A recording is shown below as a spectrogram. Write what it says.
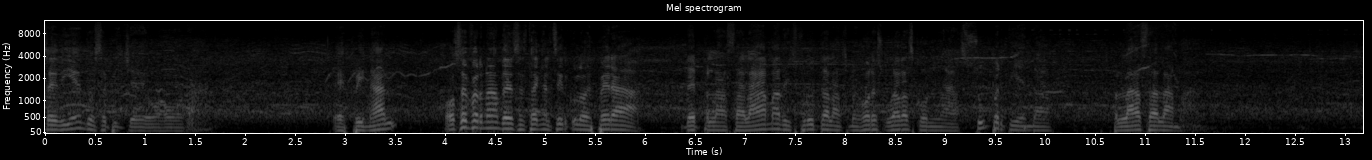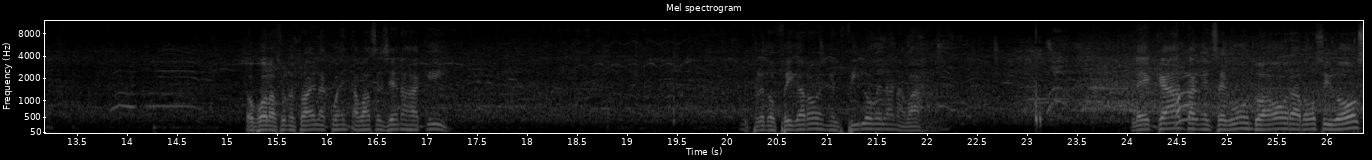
cediendo ese picheo ahora. Espinal. José Fernández está en el círculo de espera de Plaza Lama. Disfruta las mejores jugadas con la super tienda Plaza Lama. Dos bolas, una strike la cuenta. Bases llenas aquí. Alfredo Fígaro en el filo de la navaja. Le cantan el segundo ahora, dos y dos.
